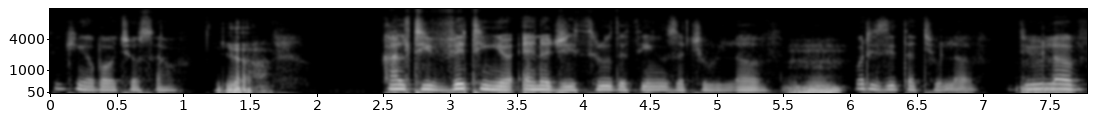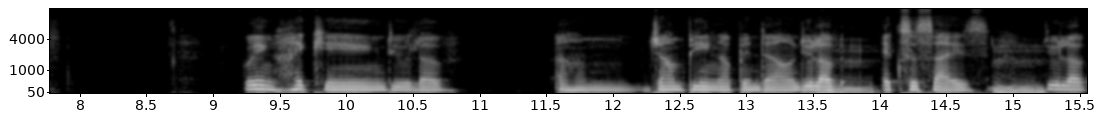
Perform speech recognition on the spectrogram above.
thinking about yourself Yeah. cultivating your energy through the things that you love hmm what is it that you love do you love going hiking do you love um, jumping up and down. Do you love mm-hmm. exercise? Mm-hmm. Do you love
